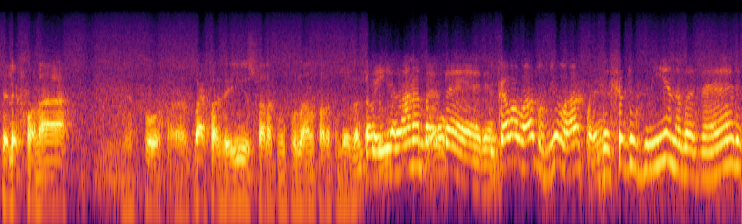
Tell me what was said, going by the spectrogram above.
Telefonar, né, porra, vai fazer isso, fala com fulano, fala com fulano. Você ia lá na base aérea? Ficava lá, dormia lá com ele. Você dormia na base aérea?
